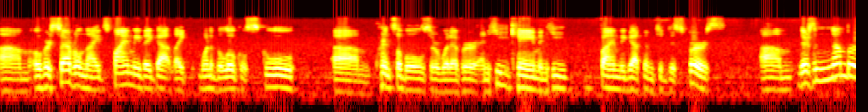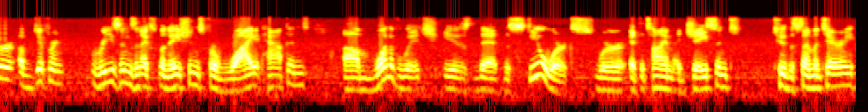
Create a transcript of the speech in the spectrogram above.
Um, over several nights, finally, they got like one of the local school um, principals or whatever, and he came and he finally got them to disperse. Um, there's a number of different reasons and explanations for why it happened. Um, one of which is that the steelworks were at the time adjacent to the cemetery,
